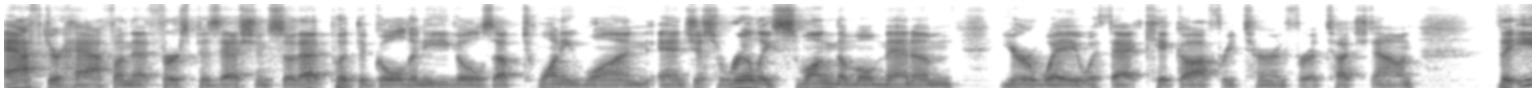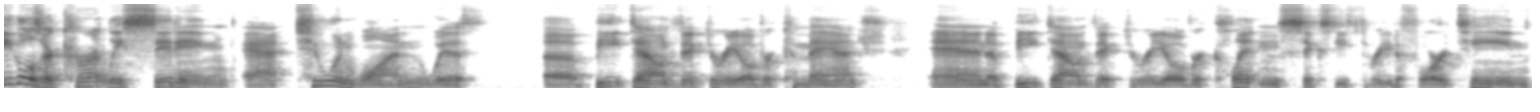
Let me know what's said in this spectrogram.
after half on that first possession. So that put the Golden Eagles up 21 and just really swung the momentum your way with that kickoff return for a touchdown. The Eagles are currently sitting at two and one with a beatdown victory over Camanche and a beatdown victory over Clinton 63 to 14.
